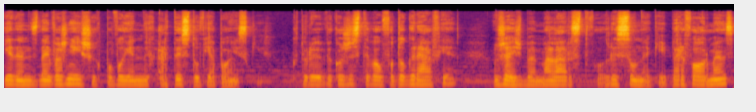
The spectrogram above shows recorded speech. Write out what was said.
jeden z najważniejszych powojennych artystów japońskich, który wykorzystywał fotografię, rzeźbę, malarstwo, rysunek i performance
